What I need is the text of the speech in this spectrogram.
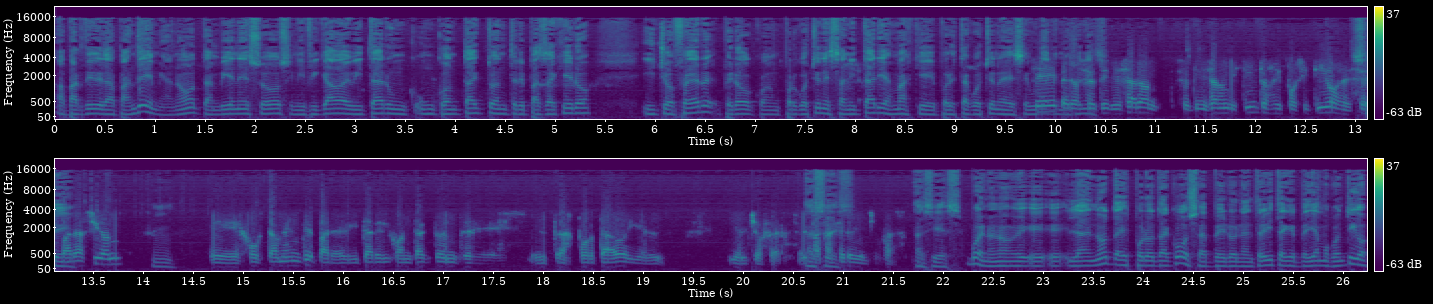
a partir de la pandemia, ¿no? También eso significaba evitar un, contacto entre pasajero y chofer, pero por cuestiones sanitarias más que por estas cuestiones de seguridad. Sí, pero se utilizaron, se utilizaron distintos dispositivos de separación. Mm. Eh, justamente para evitar el contacto entre el transportado y el y el chofer, el pasajero y el chofer. Así es. Bueno, no, eh, eh, eh, la nota es por otra cosa, pero en la entrevista que pedíamos contigo,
